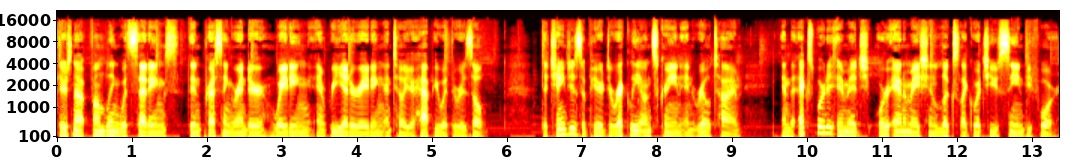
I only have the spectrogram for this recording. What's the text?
there's not fumbling with settings, then pressing render, waiting, and reiterating until you're happy with the result. The changes appear directly on screen in real time, and the exported image or animation looks like what you've seen before.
